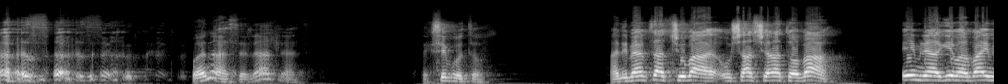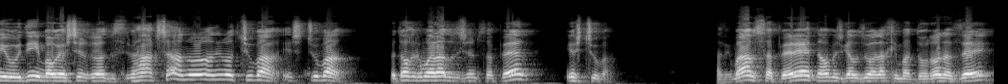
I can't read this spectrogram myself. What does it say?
הסבלנות. מה נעשה? לאט לאט. תקשיבו טוב. אני באמצע התשובה, הוא שאל שאלה טובה. אם נהרגים ארבעים יהודים, מה הוא ימשיך להיות בשמחה? עכשיו אנחנו לא נותנים לו תשובה, יש תשובה. בתוך הגמרא הזאת שאני מספר, יש תשובה. אז הגמרא מספרת, נעמי שגם זו הלך עם הדורון הזה,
